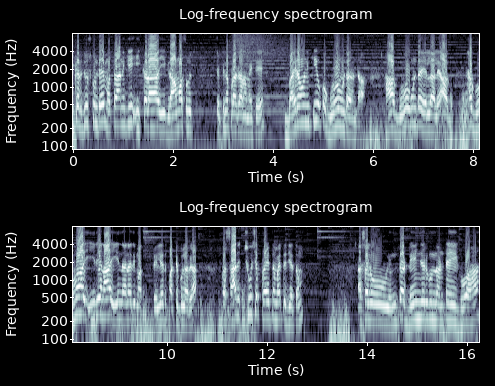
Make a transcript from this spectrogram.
ఇక్కడ చూసుకుంటే మొత్తానికి ఇక్కడ ఈ గ్రామస్తులు చెప్పిన ప్రకారం అయితే భైరవునికి ఒక గుహ ఉంటుందంట. ఆ గుహ గుంట వెళ్ళాలి. ఆ ఆ గుహ ఇదేనా ఏందనేది మాకు తెలియదు పర్టికులర్గా ఒకసారి చూసే ప్రయత్నం అయితే చేద్దాం. అసలు ఎంత డేంజర్గా ఉందంటే ఈ గుహ.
